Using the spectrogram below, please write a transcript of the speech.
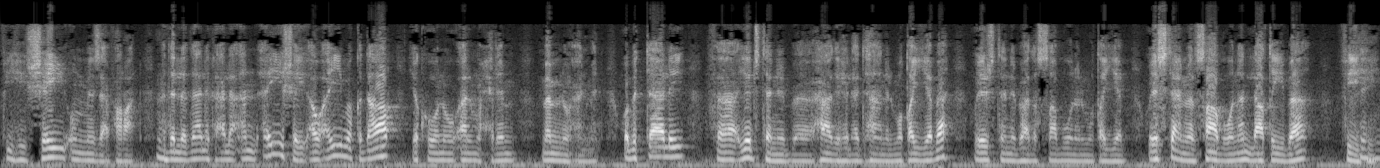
فيه شيء من زعفران. فدل ذلك على أن أي شيء أو أي مقدار يكون المحرم. ممنوعا منه. وبالتالي فيجتنب هذه الأدهان المطيبة ويجتنب هذا الصابون المطيب ويستعمل صابونا لا طيب فيه.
